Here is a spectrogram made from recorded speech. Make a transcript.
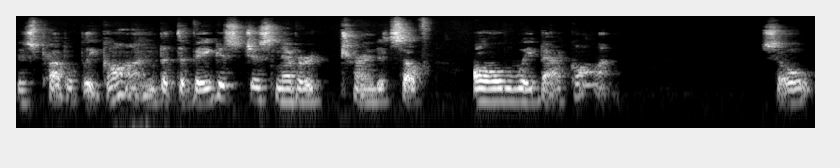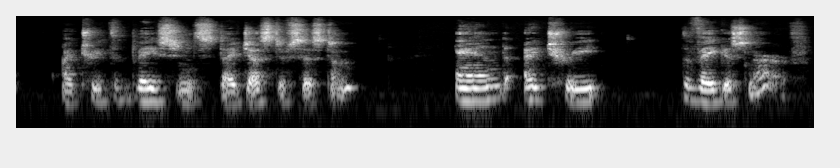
is probably gone, but the vagus just never turned itself all the way back on. So I treat the patient's digestive system and I treat the vagus nerve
